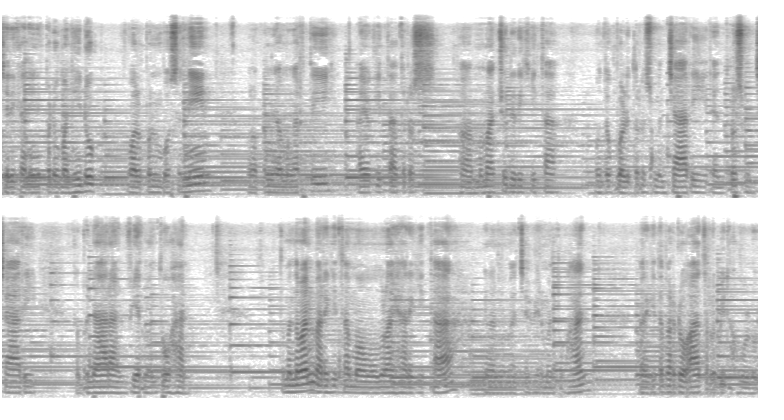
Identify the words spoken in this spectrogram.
jadikan ini pedoman hidup, walaupun bosenin, walaupun nggak mengerti, ayo kita terus uh, memacu diri kita untuk boleh terus mencari dan terus mencari kebenaran firman Tuhan. Teman-teman, mari kita mau memulai hari kita dengan membaca firman Tuhan. Mari kita berdoa terlebih dahulu.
